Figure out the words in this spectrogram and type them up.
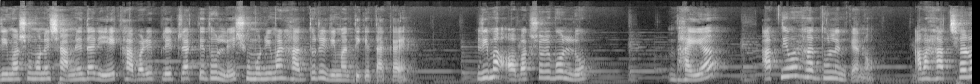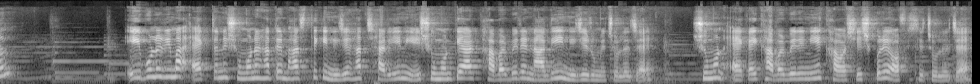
রিমা সুমনের সামনে দাঁড়িয়ে খাবারের প্লেট রাখতে ধরলে সুমন রিমার হাত ধরে রিমার দিকে তাকায়। রিমা অবাক স্বরে বলল, ভাইয়া, আপনি আমার হাত ধরলেন কেন? আমার হাত ছাড়ুন। এই বলে রিমা একটানে সুমনের হাতের ভাঁজ থেকে নিজের হাত ছাড়িয়ে নিয়ে সুমনকে আর খাবার বেড়ে না দিয়ে নিজের রুমে চলে যায়। সুমন একাই খাবার বেড়ে নিয়ে খাওয়া শেষ করে অফিসে চলে যায়।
